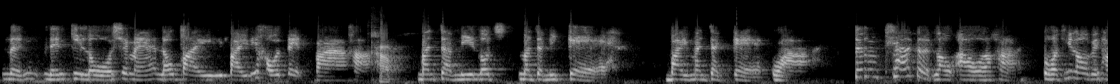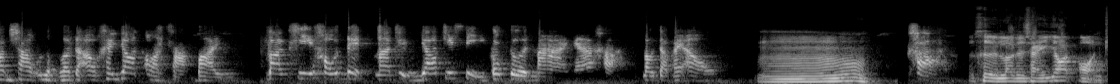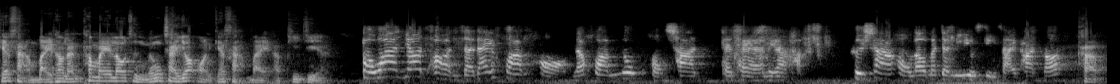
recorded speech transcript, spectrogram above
เน้นเน้นกิโลใช่ไหมแล้วใบใบที่เขาเด็ดมาค่ะครับมันจะมีรสมันจะมีแก่ ใบมันจะแก่กว่า ซึ่งถ้าเกิดเราเอาอะค่ะ ตัวที่เราไปทำชาอุหลงเราจะเอาแค่ยอดอ่อนสามใบ บางทีเขาเด็ดมาถึงยอดที่สี่ก็เกินมาอย่างเงี้ยค่ะ เราจะไม่เอา อืมค่ะ คือเราจะใช้ยอดอ่อนแค่สามใบเท่านั้นทำไมเราถึงต้องใช้ยอดอ่อนแค่สามใบครับพี่เจีย เพราะว่ายอดอ่อนจะได้ความหอมและความนุ่มของชาแท้ๆเลยอะค่ะ คือชาของเรามันจะมีอยู่สี่สายพันธุ์เนาะครับ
